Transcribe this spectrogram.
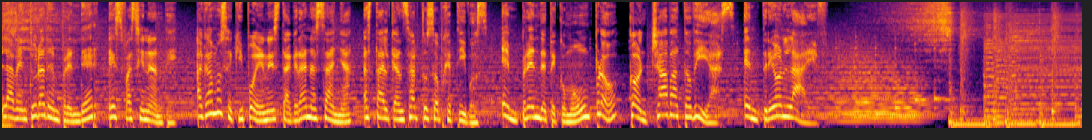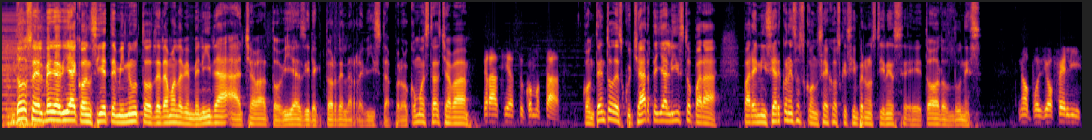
La aventura de emprender es fascinante. Hagamos equipo en esta gran hazaña hasta alcanzar tus objetivos. Empréndete como un pro con Chava Tobías en Trion Live. 12 del mediodía con 7 minutos. Le damos la bienvenida a Chava Tobías, director de la revista Pro. ¿Cómo estás, Chava? Gracias, ¿tú cómo estás? Contento de escucharte, ya listo para, para iniciar con esos consejos que siempre nos tienes eh, todos los lunes. No, pues yo feliz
